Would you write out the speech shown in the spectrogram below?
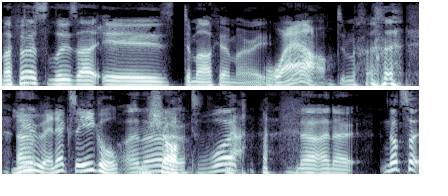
My first loser is Demarco Murray. Wow, Dem- you Uh, an ex Eagle? I I'm shocked. What? Nah. no, I know. Not so.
